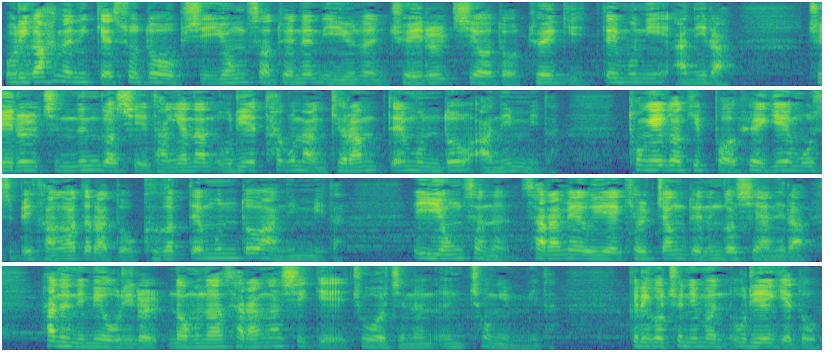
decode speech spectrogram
우리가 하느님께 수도 없이 용서되는 이유는 죄를 지어도 되기 때문이 아니라 죄를 짓는 것이 당연한 우리의 타고난 결함 때문도 아닙니다. 통해가 깊어 회개의 모습이 강하더라도 그것 때문도 아닙니다. 이 용서는 사람에 의해 결정되는 것이 아니라 하느님이 우리를 너무나 사랑하시기에 주어지는 은총입니다. 그리고 주님은 우리에게도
